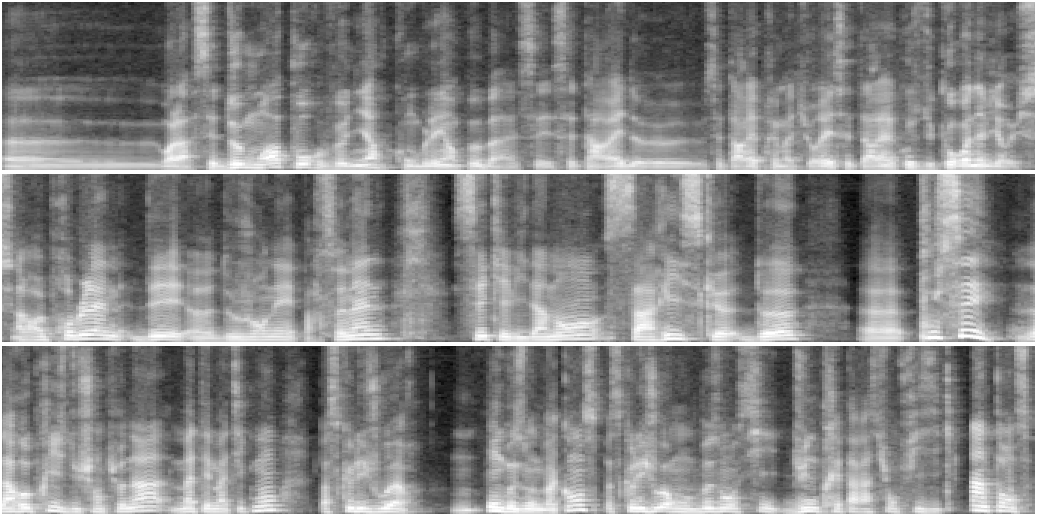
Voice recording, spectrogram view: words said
Euh, voilà, c'est deux mois pour venir combler un peu bah, cet, arrêt de, cet arrêt prématuré, cet arrêt à cause du coronavirus. Alors le problème des deux journées par semaine, c'est qu'évidemment, ça risque de euh, pousser la reprise du championnat mathématiquement parce que les joueurs Mm. ont besoin de vacances, parce que les joueurs ont besoin aussi d'une préparation physique intense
